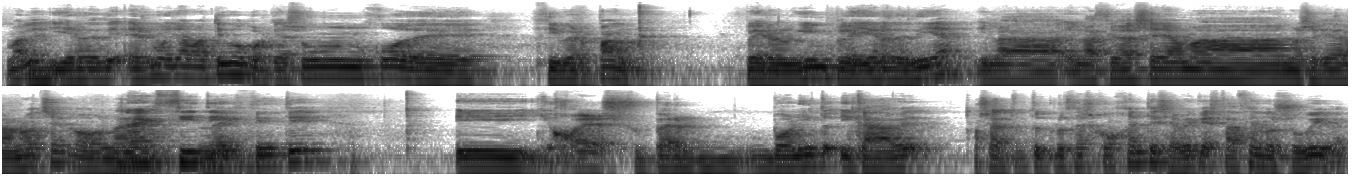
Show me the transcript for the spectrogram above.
¿vale? Y es, de di- es muy llamativo porque es un juego de cyberpunk, pero el gameplay es de día y la, y la ciudad se llama no sé qué de la noche, o Night City. Night City. Y, y, joder, es súper bonito y cada vez, o sea, tú te cruzas con gente y se ve que está haciendo su vida.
